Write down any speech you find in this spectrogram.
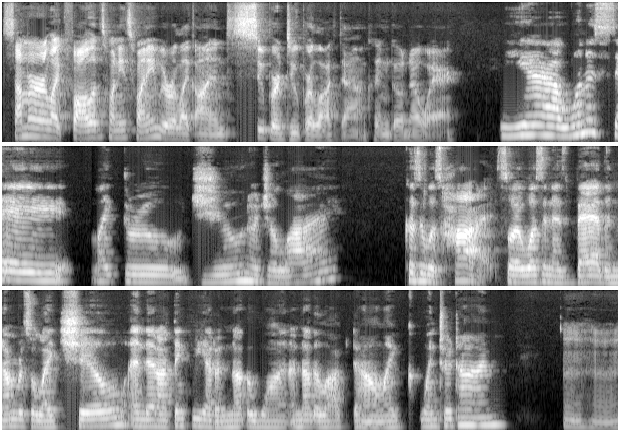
Summer, like fall of 2020, we were like on super duper lockdown, couldn't go nowhere. Yeah, I want to say like through June or July because it was hot, so it wasn't as bad. The numbers were like chill, and then I think we had another one, another lockdown, like wintertime. Mm-hmm.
